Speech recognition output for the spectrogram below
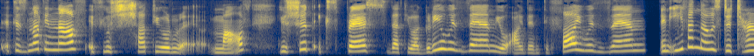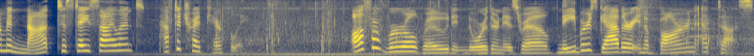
It is not enough if you shut your mouth. You should express that you agree with them, you identify with them. And even those determined not to stay silent have to tread carefully. Off a rural road in northern Israel, neighbors gather in a barn at dusk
